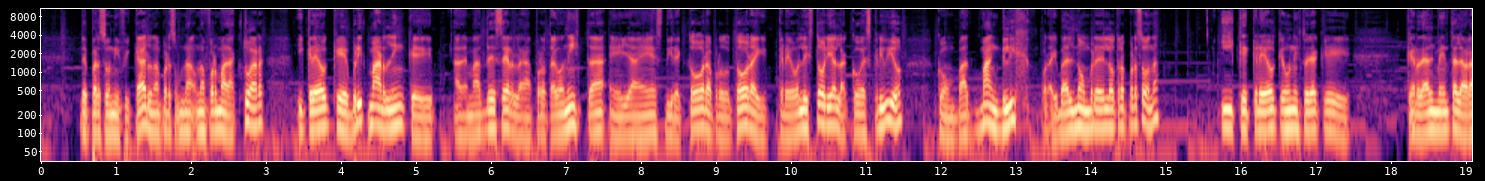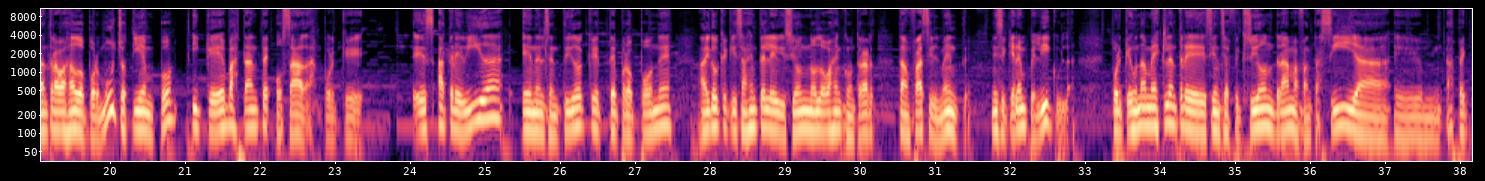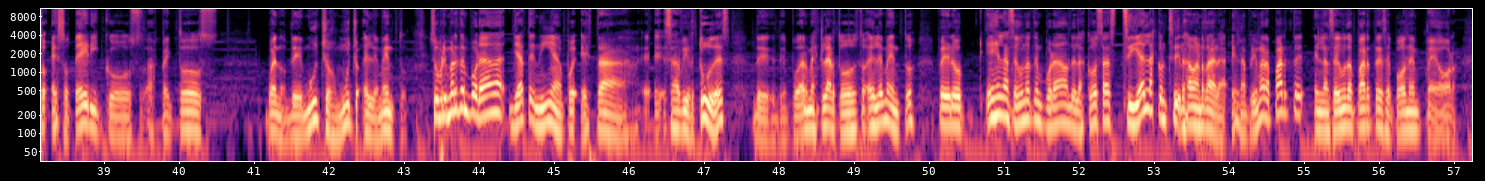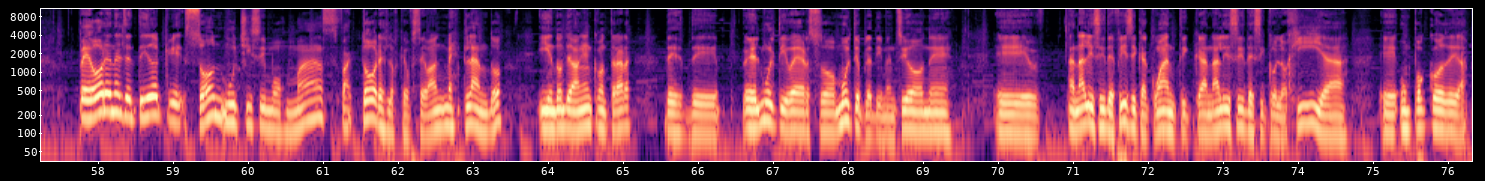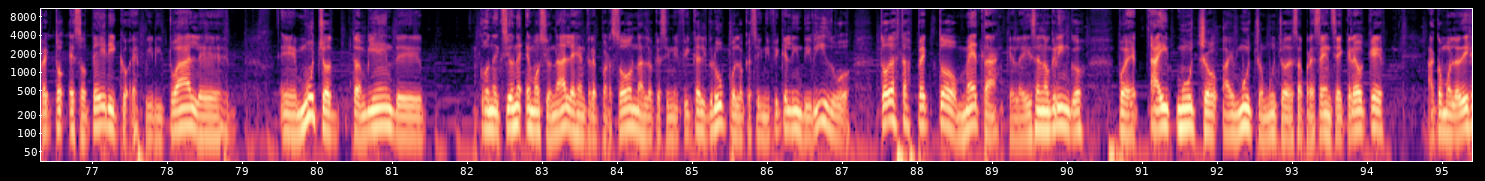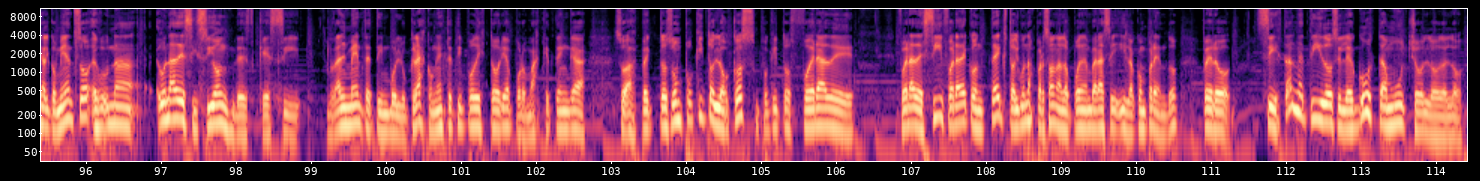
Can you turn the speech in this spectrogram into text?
personificar, una, una, forma de actuar. Y creo que Brit Marlin, que además de ser la protagonista, ella es directora, productora y creó la historia, la coescribió con Bad Manglich, por ahí va el nombre de la otra persona, y que creo que es una historia que, que realmente la habrán trabajado por mucho tiempo y que es bastante osada, porque es atrevida en el sentido que te propone algo que quizás en televisión no lo vas a encontrar tan fácilmente, ni siquiera en película, porque es una mezcla entre ciencia ficción, drama, fantasía, eh, aspectos esotéricos, aspectos bueno, de muchos, muchos elementos. Su primera temporada ya tenía pues esta, esas virtudes de, poder mezclar todos estos elementos, pero es en la segunda temporada donde las cosas, si ya las consideraban raras en la primera parte, en la segunda parte se ponen peor. Peor en el sentido que son muchísimos más factores los que se van mezclando y en donde van a encontrar desde el multiverso, múltiples dimensiones, eh, análisis de física cuántica, análisis de psicología, eh, un poco de aspectos esotéricos, espirituales, eh, mucho también de conexiones emocionales entre personas, lo que significa el grupo, lo que significa el individuo, todo este aspecto meta que le dicen los gringos, pues hay mucho, hay mucho, mucho de esa presencia. Y creo que, como le dije al comienzo, es una, una decisión de que si realmente te involucras con este tipo de historia, por más que tenga sus aspectos un poquito locos, un poquito fuera de, fuera de sí, fuera de contexto. Algunas personas lo pueden ver así y lo comprendo, pero si están metidos, si les gusta mucho lo de lo,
